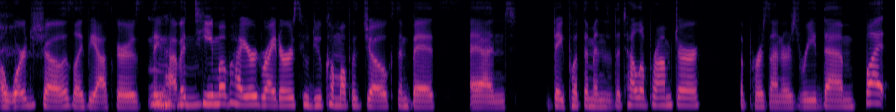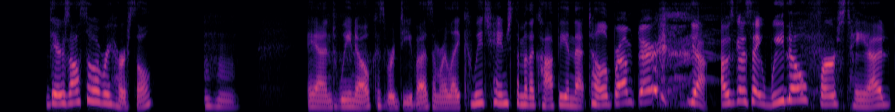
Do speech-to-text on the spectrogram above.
Award shows like the Oscars, they have a Mhm. team of hired writers who do come up with jokes and bits, and they put them into the teleprompter. The presenters read them, but there's also a rehearsal. Mhm. And we know because we're divas and we're like, can we change some of the copy in that teleprompter? Yeah, I was gonna say we know firsthand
